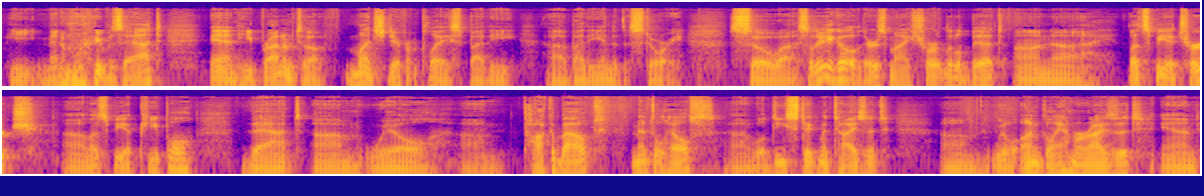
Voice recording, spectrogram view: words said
He met him where he was at, and he brought him to a much different place by the uh, by the end of the story. So uh, so there you go. There's my short little bit on uh, let's be a church, uh, let's be a people that um, will um, talk about mental health, uh, will destigmatize it, um, we'll unglamorize it, and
